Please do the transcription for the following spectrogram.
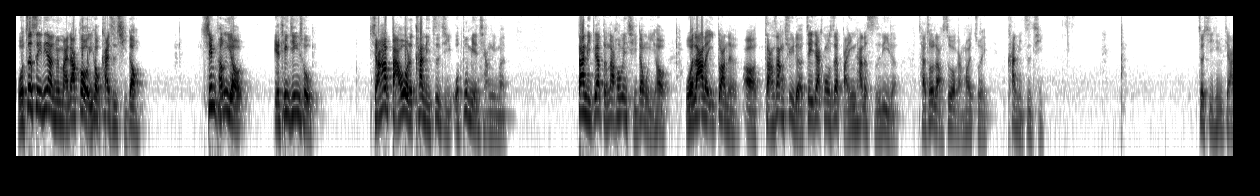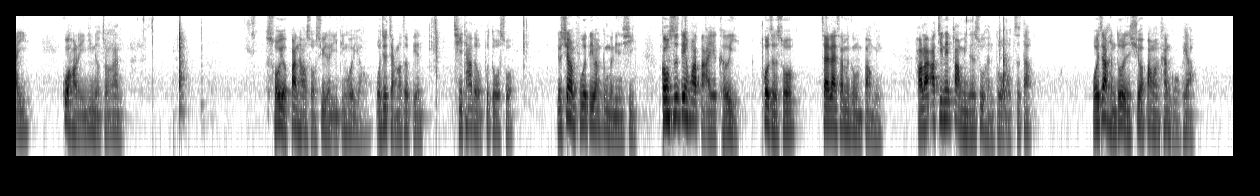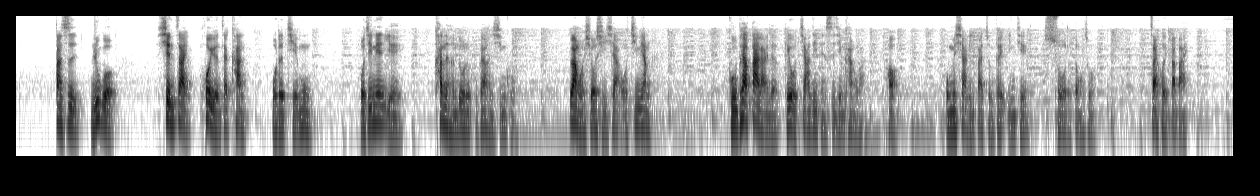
我这次一定让你们买到够以后开始启动。新朋友也听清楚，想要把握的看你自己，我不勉强你们。但你不要等到后面启动以后，我拉了一段了哦，涨上去了，这家公司在反映它的实力了，才说老师我赶快追，看你自己。这星星加一过好了一定有专案，所有办好手续的一定会有，我就讲到这边，其他的我不多说。有需要服务的地方跟我们联系，公司电话打也可以。或者说在赖上面给我们报名，好了啊，今天报名人数很多，我知道，我知道很多人需要帮忙看股票，但是如果现在会员在看我的节目，我今天也看了很多人股票很辛苦，让我休息一下，我尽量股票带来的给我加一点时间看完，好，我们下礼拜准备迎接所有的动作，再会，拜拜。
